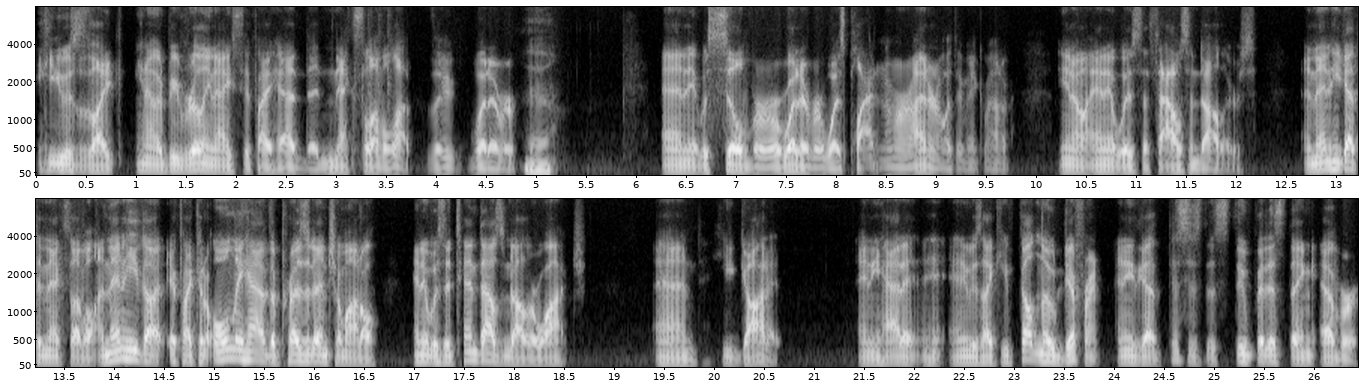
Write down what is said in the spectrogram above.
he was like, you know, it'd be really nice if I had the next level up, the whatever. Yeah. and it was silver or whatever it was, platinum or I don't know what they make them out of, you know, and it was a thousand dollars. And then he got the next level, and then he thought if I could only have the presidential model, and it was a ten thousand dollar watch, and he got it, and he had it, and he, and he was like he felt no different, and he got this is the stupidest thing ever,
